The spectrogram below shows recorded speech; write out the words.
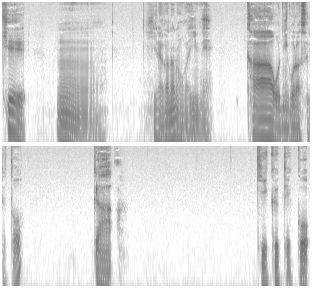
K うんひらがなの方がいいね「か」を濁らせると「が」「きくけこ」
